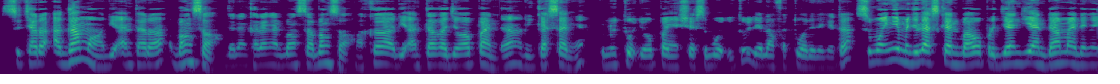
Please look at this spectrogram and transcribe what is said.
secara agama di antara bangsa dalam kalangan bangsa-bangsa. Maka di antara jawapan ya, ringkasan ya, penutup jawapan yang Syekh sebut itu dalam fatwa dia kata semua ini menjelaskan bahawa perjanjian damai dengan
